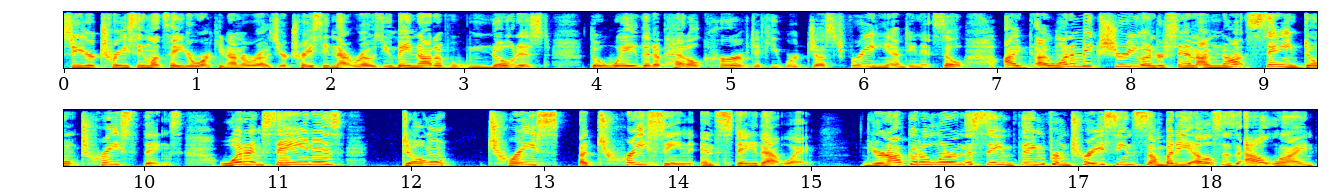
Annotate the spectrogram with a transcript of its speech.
So you're tracing, let's say you're working on a rose, you're tracing that rose. You may not have noticed the way that a petal curved if you were just freehanding it. So I, I want to make sure you understand I'm not saying don't trace things. What I'm saying is don't trace a tracing and stay that way. You're not going to learn the same thing from tracing somebody else's outline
